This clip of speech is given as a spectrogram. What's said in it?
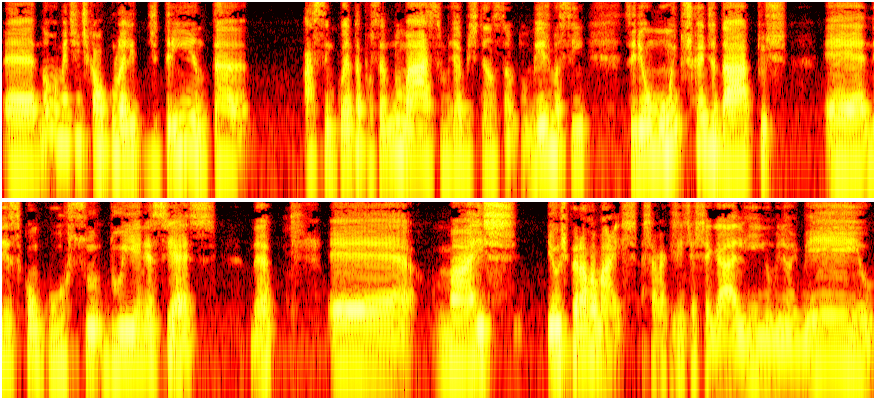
É, normalmente a gente calcula ali de 30% a 50% no máximo de abstenção. Então, mesmo assim, seriam muitos candidatos é, nesse concurso do INSS, né? É, mas eu esperava mais. Achava que a gente ia chegar ali em um milhão e meio,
